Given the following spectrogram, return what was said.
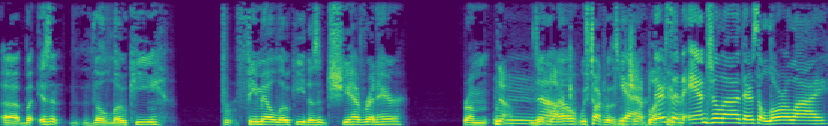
Uh, but isn't the Loki, f- female Loki, doesn't she have red hair? From, No. No. no, we've talked about this. Yeah. Jet black There's hair. an Angela. There's a Lorelei.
